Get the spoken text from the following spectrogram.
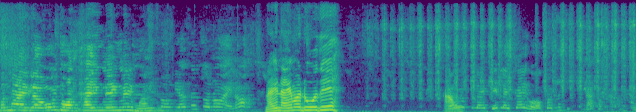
มันมาอีกแล้วโอ้ยถอนไข่เล็งๆเลยเหมือนตัวเดียวแต่ตัวน้อยเนาะไหนไหนมาดูสิ เอาไรเป็ดไรไก่ออกก็มันสินับประหารตัว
